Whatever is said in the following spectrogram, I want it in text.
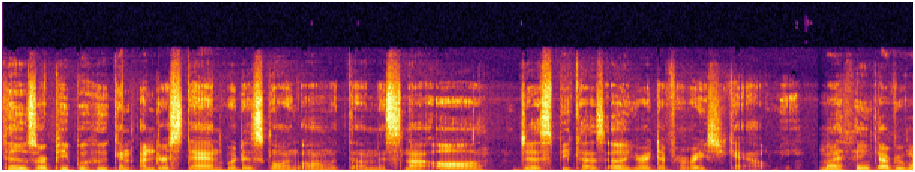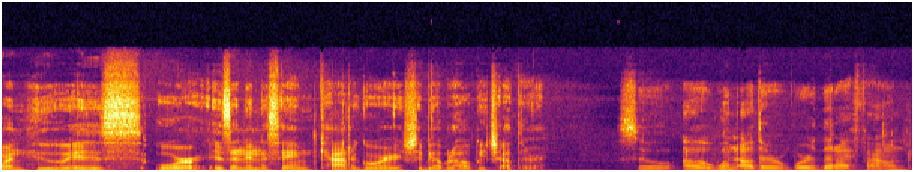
those are people who can understand what is going on with them. It's not all just because, oh, you're a different race, you can't help me. I think everyone who is or isn't in the same category should be able to help each other. So, uh, one other word that I found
